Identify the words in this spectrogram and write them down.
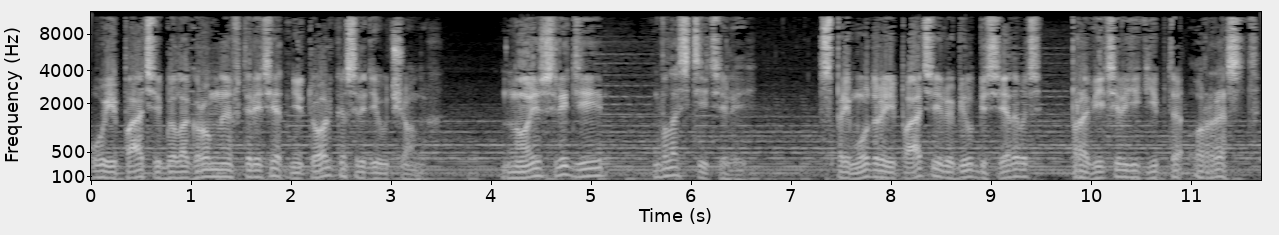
У Ипатии был огромный авторитет не только среди ученых, но и среди властителей – с премудрой Ипатией любил беседовать правитель Египта Орест.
